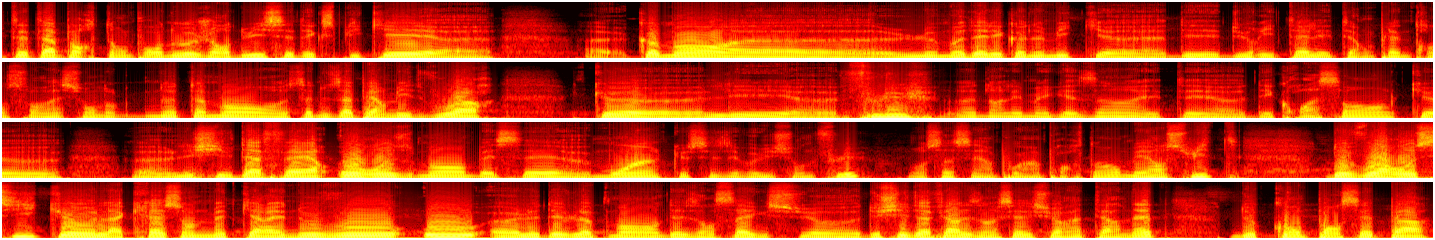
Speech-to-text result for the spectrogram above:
qui était important pour nous aujourd'hui, c'est d'expliquer comment le modèle économique du retail était en pleine transformation. Donc notamment, ça nous a permis de voir que euh, les euh, flux euh, dans les magasins étaient décroissants, que les chiffres d'affaires, heureusement, baissaient moins que ces évolutions de flux. Bon, ça c'est un point important. Mais ensuite, de voir aussi que la création de mètres carrés nouveaux ou le développement des enseignes sur, du chiffre d'affaires des enseignes sur Internet ne compensait pas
